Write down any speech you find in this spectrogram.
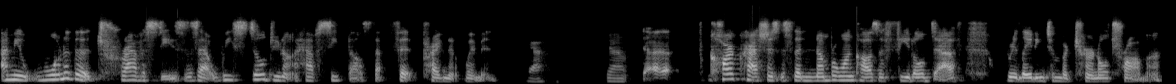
I mean, one of the travesties is that we still do not have seatbelts that fit pregnant women. Yeah. Yeah. Uh, car crashes is the number one cause of fetal death relating to maternal trauma.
